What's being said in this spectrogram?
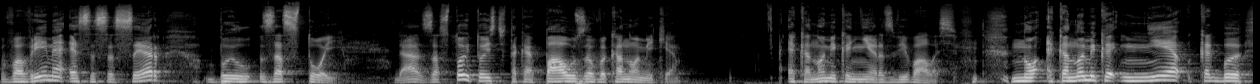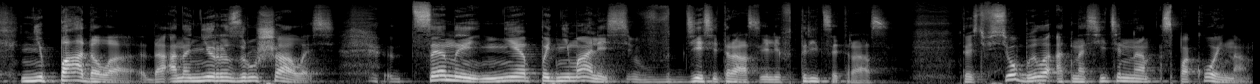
во время СССР был застой. Да, застой, то есть такая пауза в экономике экономика не развивалась. Но экономика не, как бы, не падала, да, она не разрушалась. Цены не поднимались в 10 раз или в 30 раз. То есть все было относительно спокойно.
